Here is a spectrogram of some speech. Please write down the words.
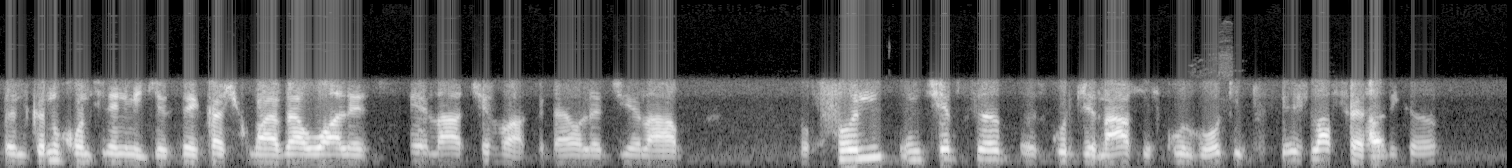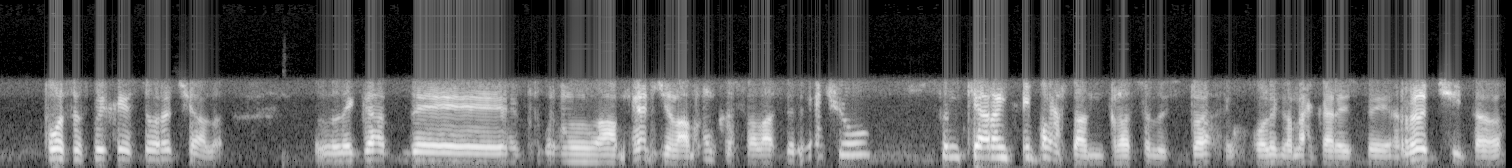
pentru că nu conține nimic. Este ca și cum ai avea o alergie la ceva. Când ai o alergie la fân, încep să scurge nasul, scurg ochii, tu ești la fel. Adică poți să spui că este o răceală. Legat de uh, a merge la muncă sau la serviciu, sunt chiar în clipa asta într-o astfel de situație cu colega mea care este răcită,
